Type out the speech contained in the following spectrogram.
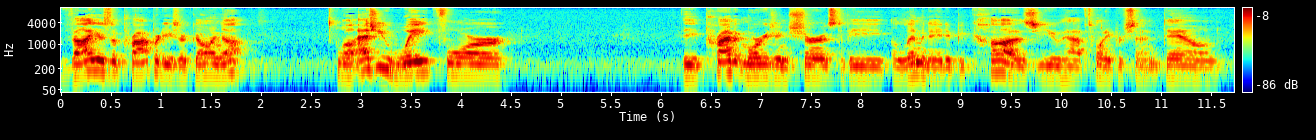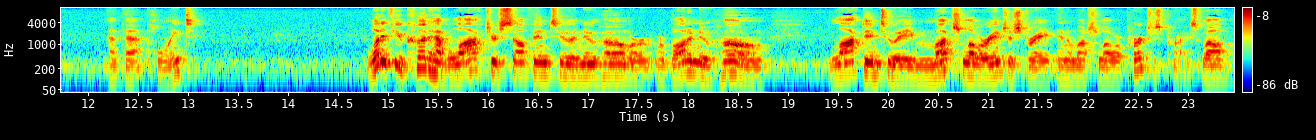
values of properties are going up. Well, as you wait for the private mortgage insurance to be eliminated because you have 20% down at that point, what if you could have locked yourself into a new home or, or bought a new home? locked into a much lower interest rate and a much lower purchase price. Well,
